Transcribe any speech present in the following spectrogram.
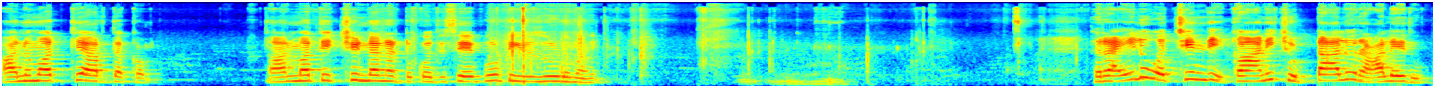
అనుమత్యార్థకం. అనుమతి ఇచ్చిండన్నట్టు కొద్దిసేపు టీవీ చూడమని. రైలు వచ్చింది కానీ చుట్టాలు రాలేదు.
